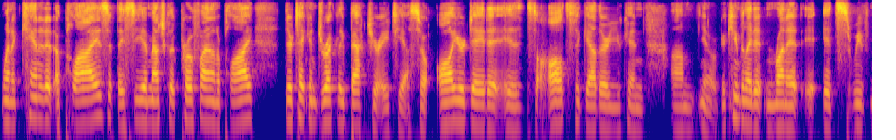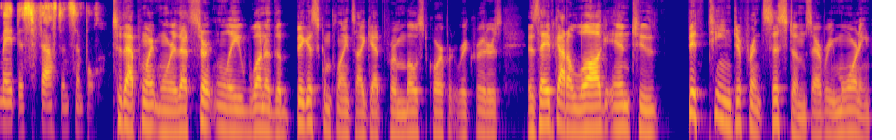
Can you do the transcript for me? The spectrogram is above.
When a candidate applies, if they see a MatchClick profile and apply, they're taken directly back to your ATS. So all your data is all together. You can, um, you know, accumulate it and run it. It's we've made this fast and simple. To that point, more that's certainly one of the biggest complaints I get from most corporate recruiters is they've got to log into 15 different systems every morning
